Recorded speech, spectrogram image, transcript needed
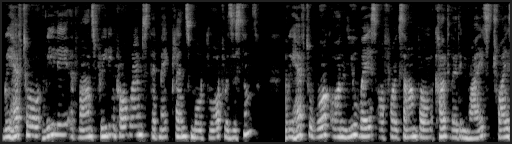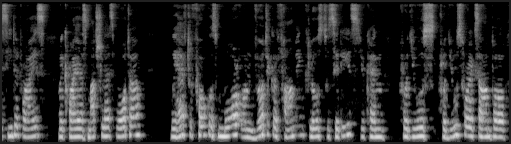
we have to really advance breeding programs that make plants more drought resistant. We have to work on new ways of, for example, cultivating rice. Dry seeded rice requires much less water. We have to focus more on vertical farming close to cities. You can produce, produce, for example,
